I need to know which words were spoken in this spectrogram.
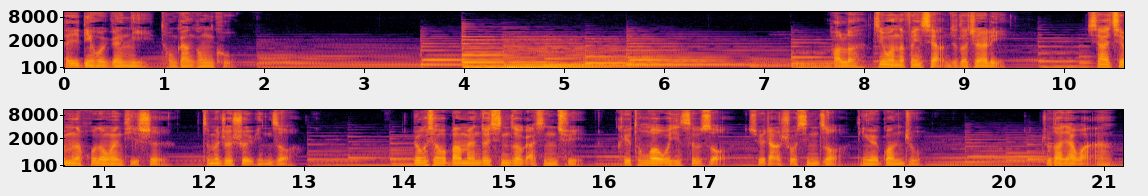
他一定会跟你同甘共苦。好了，今晚的分享就到这里。下一期我们的互动问题是怎么追水瓶座？如果小伙伴们对星座感兴趣，可以通过微信搜索“学长说星座”订阅关注。祝大家晚安。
